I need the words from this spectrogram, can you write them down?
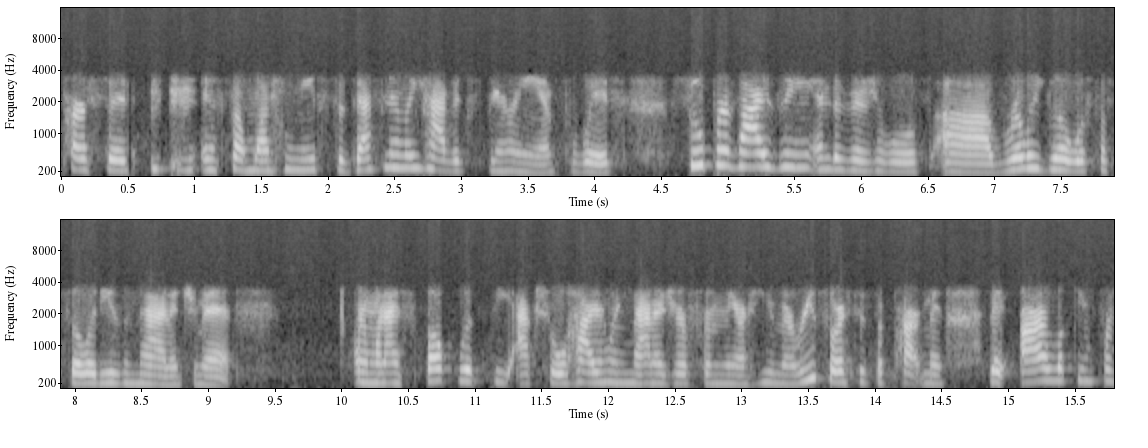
person is someone who needs to definitely have experience with supervising individuals, uh, really good with facilities management and when I spoke with the actual hiring manager from their human resources department, they are looking for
